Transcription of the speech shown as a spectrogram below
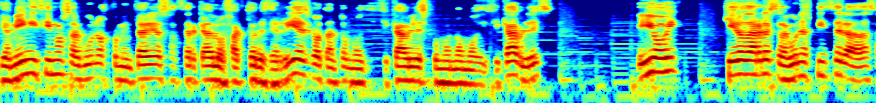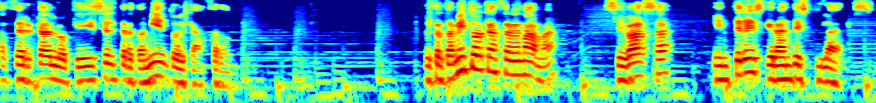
También hicimos algunos comentarios acerca de los factores de riesgo, tanto modificables como no modificables. Y hoy quiero darles algunas pinceladas acerca de lo que es el tratamiento del cáncer de mama. El tratamiento del cáncer de mama se basa en tres grandes pilares.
